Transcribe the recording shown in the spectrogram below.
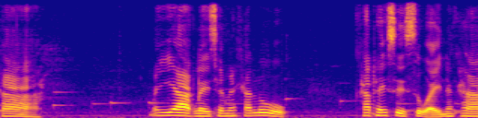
ค่ะ ไม่ยากเลยใช่ไหมคะลูกคัดให้สวยๆนะคะ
